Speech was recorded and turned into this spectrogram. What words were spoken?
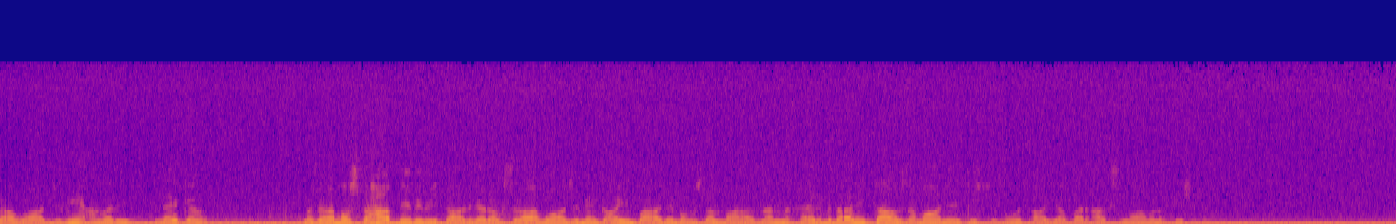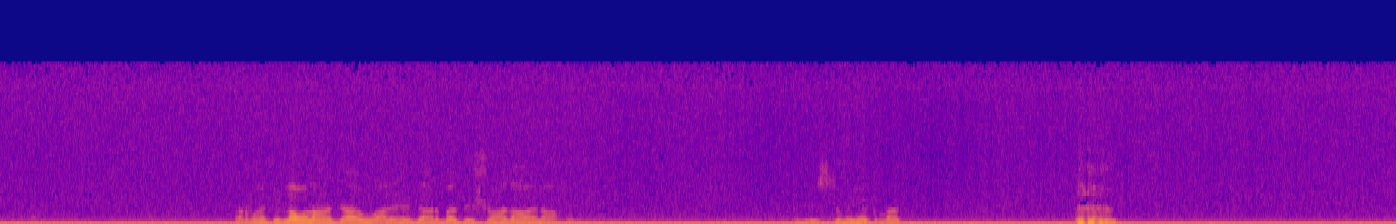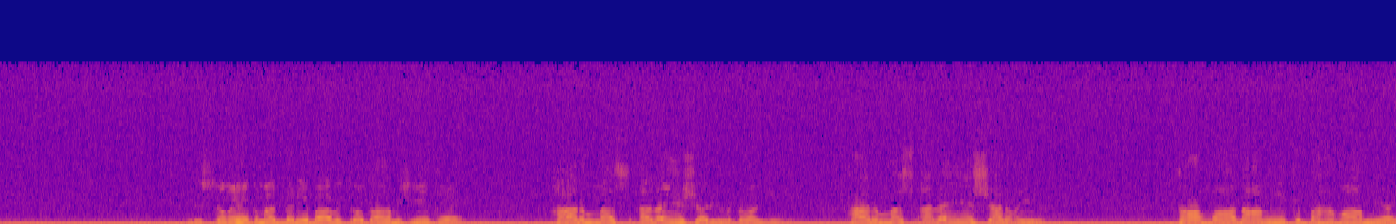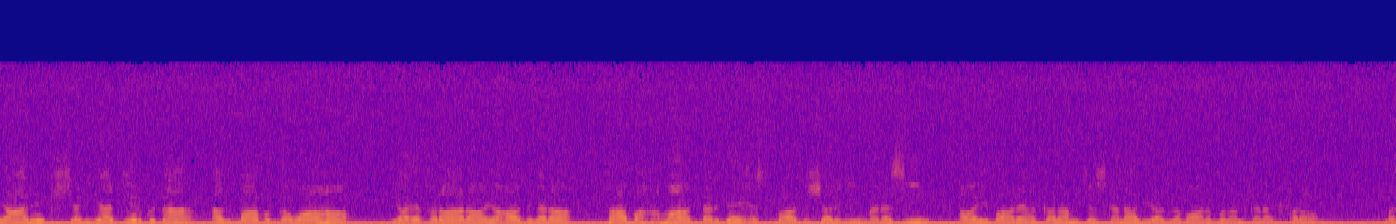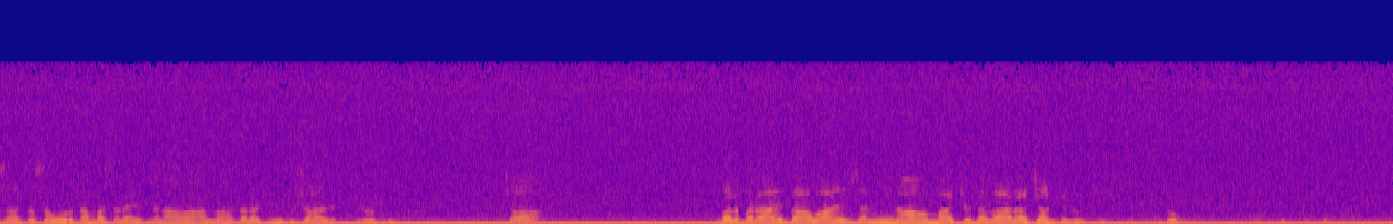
سرا واجبی عملی. نیکن مثلا مستحب بھی بھی تو اگر اکثرا واجب ہے کہ آئین بعد میں مسلمانہ زن خیر بداری تا زمانی کے ثبوت آیا برعکس معاملہ پیش کرے فرمانتے لولا جاؤ علیہ بعربت الشہداء الہم بیستمی حکمت. بیستمی حکمت در یہ بابتوں کا ہمشی ہے کہ ہر مسئلہ شرعی متوجہ ہر مسئلہ شرعی تا مادام ایک بہما معیار ایک شریعت یہ کتا از باب گواہا یا اقرارا یا آدگرا تا بہما درجہ اثبات شرعی مرسی، آئی بارے کلم چس کنک یا زبان بلند کنک حرام۔ مثلا تصور کا مسئلہ زنا اللہ تعالیٰ کی شاہد روکی چار۔ بل برائے دعوی زمین آو مچ دگارا چند لوٹی۔ دو۔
